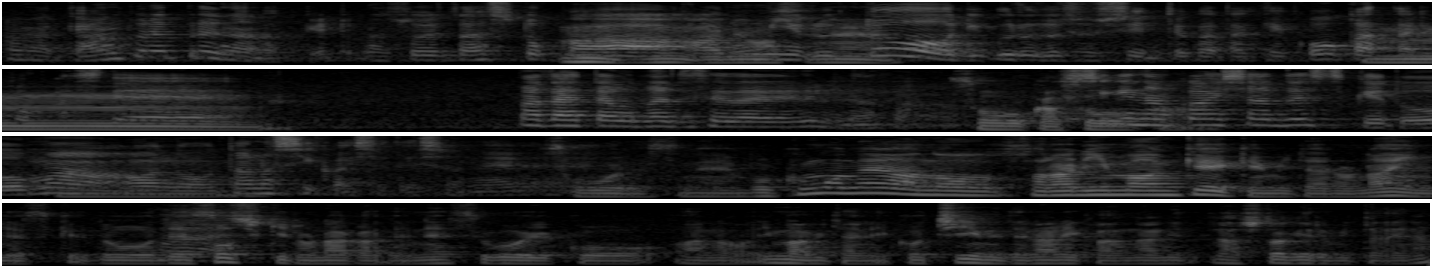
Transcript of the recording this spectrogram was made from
なんだっけアントレプレナーだっけとかそういう雑誌とか、うんうん、あの見ると、リクルート出身っていう方結構多かったりとかして。まあ、大体同じ世代で、ね、皆さん。そうかそう不思議な会社ですけど、まあ、あの楽しい会社でしたね。そうですね。僕もねあのサラリーマン経験みたいなのないんですけど、はい、で組織の中でねすごいこうあの今みたいにこうチームで何か成し遂げるみたいな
